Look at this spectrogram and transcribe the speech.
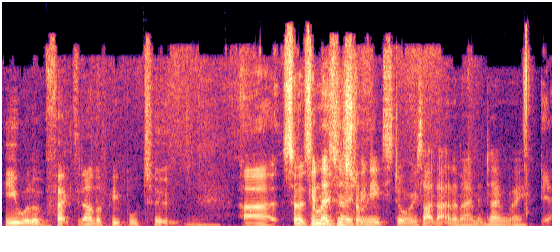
he will have affected other people too. Uh, so it's Goodness amazing knows story. we need stories like that at the moment, don't we? yeah.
